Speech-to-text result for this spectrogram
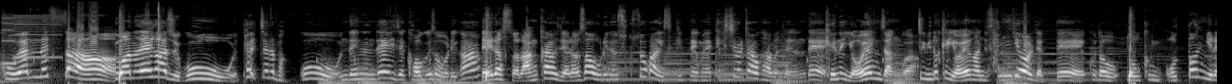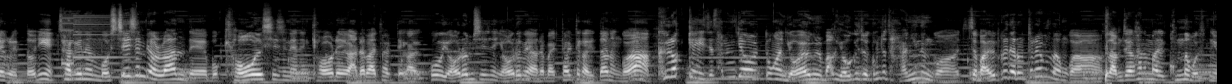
듣고 고연냈어요. 교환을 해가지고 팔찌를 받고 근데 했는데 이제 거기서 우리가 내렸어. 랑카에서 내려서 우리는 숙소가 있었기 때문에 택시를 타고 가면 되는데 걔는 여행자인 거야. 지금 이렇게 여행한 지 3개월 됐대. 그너 너 그럼 어떤 일에 그랬더니 자기는 뭐 시즌별로 한대 뭐 겨울 시즌에는 겨울에 아르바이트 할 때가 있고 여름 시즌에 여름에 아르바이트 할 때가 있다는 거야. 그렇게 이제 3개월 동안 여행을 막 여기저기 혼자 다니는 거야. 진짜 말 그대로 트래블 한 거야. 그 남자가 하는 말이 겁나 멋있는 게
